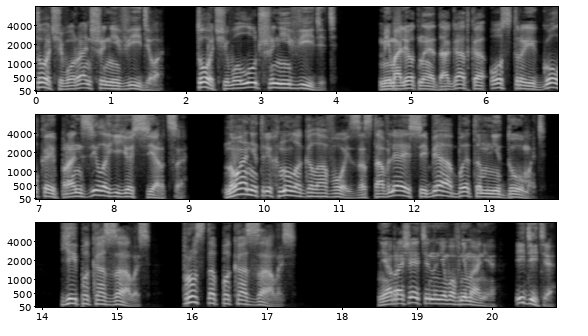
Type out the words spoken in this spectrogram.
То, чего раньше не видела. То, чего лучше не видеть. Мимолетная догадка острой иголкой пронзила ее сердце. Но Аня тряхнула головой, заставляя себя об этом не думать. Ей показалось, просто показалось. «Не обращайте на него внимания, идите».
